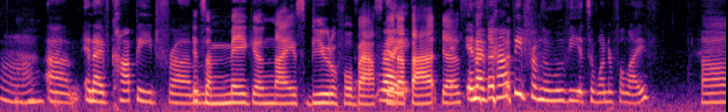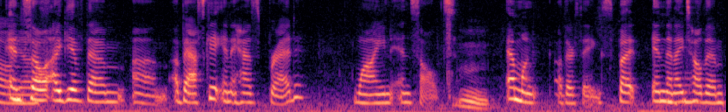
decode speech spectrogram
um, and I've copied from It's a mega nice, beautiful basket Right. at that. Yes. and I've copied from the movie It's a Wonderful Life, oh, and so. I give them um, a basket, and it has bread, wine, and salt, among other things. But and then I tell them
